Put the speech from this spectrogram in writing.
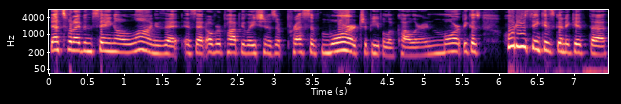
That's what I've been saying all along is that is that overpopulation is oppressive more to people of color and more because who do you think is going to get the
